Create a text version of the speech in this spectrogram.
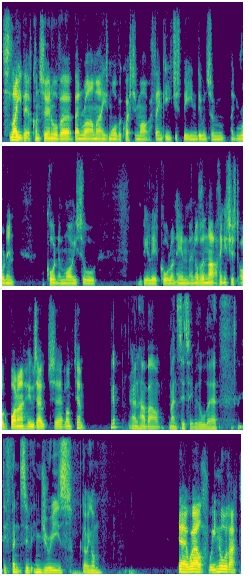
Slight bit of concern over Benrahma. He's more of a question mark, I think. He's just been doing some like running, according to Moy, so be a late call on him. And other than that, I think it's just Ogbonna who's out uh, long term. Yep. And how about Man City with all their defensive injuries going on? Yeah, well, we know that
